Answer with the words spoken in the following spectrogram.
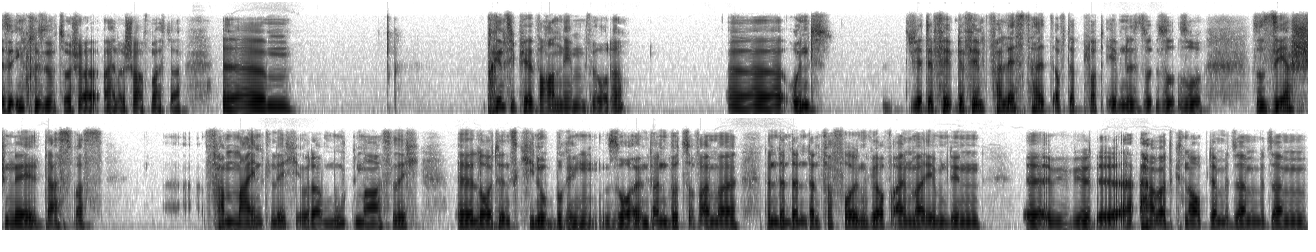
also inklusive zum Beispiel Heinrich Schafmeister, ähm, prinzipiell wahrnehmen würde. Äh, und der, Film, der Film verlässt halt auf der Plot-Ebene so, so, so, so sehr schnell das, was vermeintlich oder mutmaßlich äh, Leute ins Kino bringen sollen. Dann wird's auf einmal, dann, dann, dann, dann verfolgen wir auf einmal eben den äh, wir, äh, Herbert Knaub, der mit seinem, mit seinem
